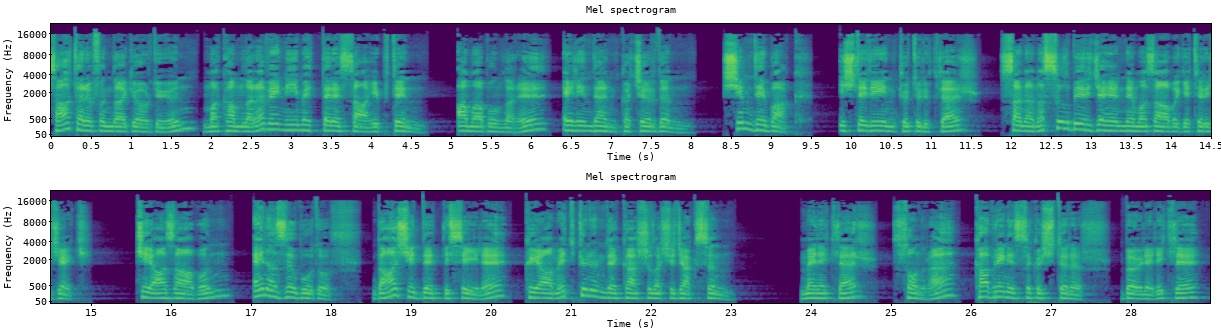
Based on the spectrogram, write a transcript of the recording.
Sağ tarafında gördüğün makamlara ve nimetlere sahiptin. Ama bunları elinden kaçırdın. Şimdi bak, işlediğin kötülükler sana nasıl bir cehennem azabı getirecek? Ki azabın en azı budur. Daha şiddetlisiyle kıyamet gününde karşılaşacaksın. Melekler sonra kabrini sıkıştırır. Böylelikle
